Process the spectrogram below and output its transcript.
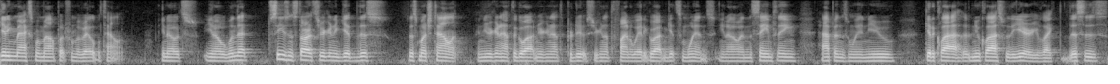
getting maximum output from available talent. You know, it's you know when that season starts, you're going to get this this much talent, and you're going to have to go out and you're going to have to produce. You're going to have to find a way to go out and get some wins. You know, and the same thing happens when you get a class, a new class for the year. You're like, this is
